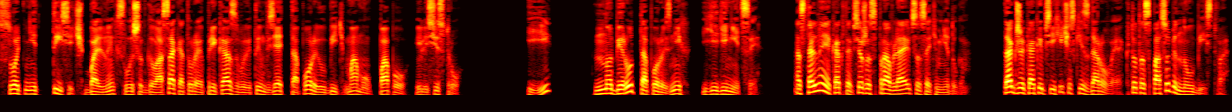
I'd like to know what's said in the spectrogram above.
Сотни тысяч больных слышат голоса, которые приказывают им взять топор и убить маму, папу или сестру. И? Но берут топор из них единицы. Остальные как-то все же справляются с этим недугом. Так же, как и психически здоровые. Кто-то способен на убийство,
